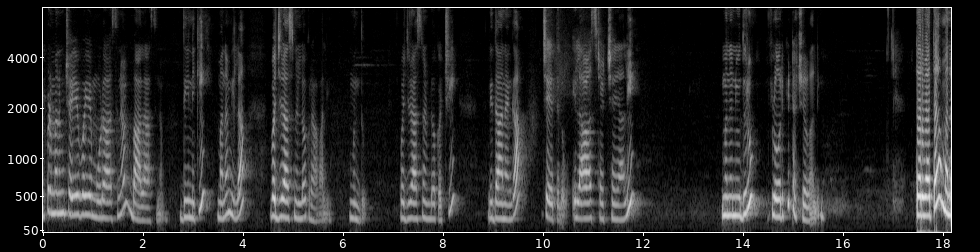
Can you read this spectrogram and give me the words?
ఇప్పుడు మనం చేయబోయే మూడో ఆసనం బాలాసనం. దీనికి మనం ఇలా వజ్రాసనంలోకి రావాలి. ముందు వజ్రాసనంలోకి వచ్చి నిదానంగా చేతులు ఇలా స్ట్రెచ్ చేయాలి. మన నుదురు ఫ్లోర్కి టచ్ అవ్వాలి. తర్వాత మన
